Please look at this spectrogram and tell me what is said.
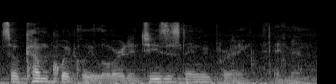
So come quickly, Lord. In Jesus' name we pray. Amen.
